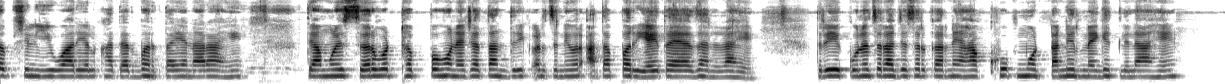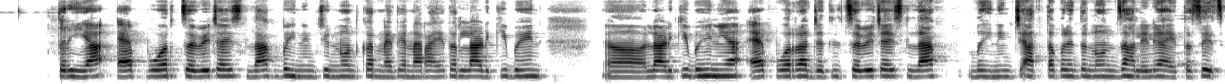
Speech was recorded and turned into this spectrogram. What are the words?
तपशील यू आर एल खात्यात भरता येणार आहे. त्यामुळे सर्व ठप्प होण्याच्या तांत्रिक अडचणीवर आता पर्याय तयार झालेला आहे. तर एकूणच राज्य सरकारने हा खूप मोठा निर्णय घेतलेला आहे. तर या ॲपवर चव्वेचाळीस लाख बहिणींची नोंद करण्यात येणार आहे. तर लाडकी बहीण लाडकी बहीण या ॲपवर राज्यातील चव्वेचाळीस लाख बहिणींची आत्तापर्यंत नोंद झालेली आहे. तसेच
